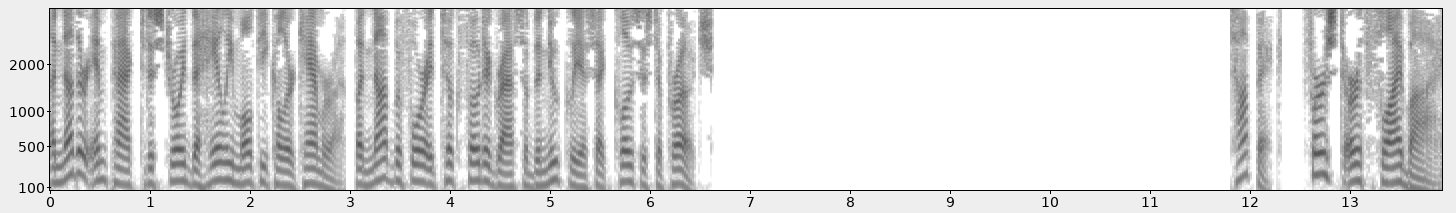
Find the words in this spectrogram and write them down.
Another impact destroyed the Halley multicolor camera, but not before it took photographs of the nucleus at closest approach. First Earth flyby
